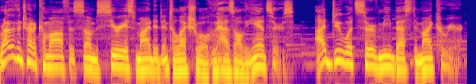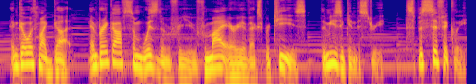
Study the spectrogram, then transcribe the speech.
Rather than try to come off as some serious minded intellectual who has all the answers, I'd do what served me best in my career and go with my gut and break off some wisdom for you from my area of expertise, the music industry. Specifically,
